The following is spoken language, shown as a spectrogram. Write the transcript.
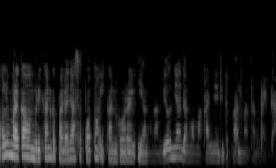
Lalu mereka memberikan kepadanya sepotong ikan goreng. Ia mengambilnya dan memakannya di depan mata mereka.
